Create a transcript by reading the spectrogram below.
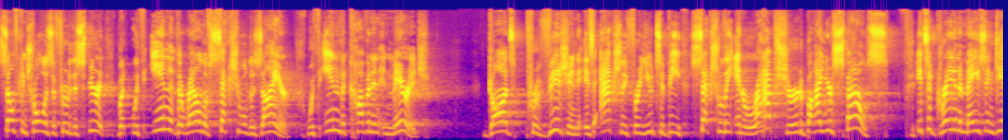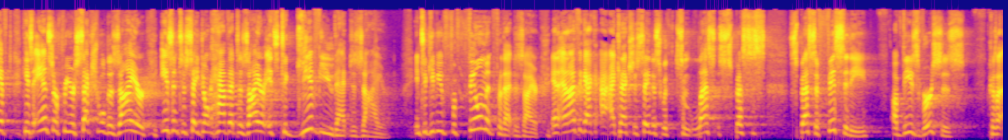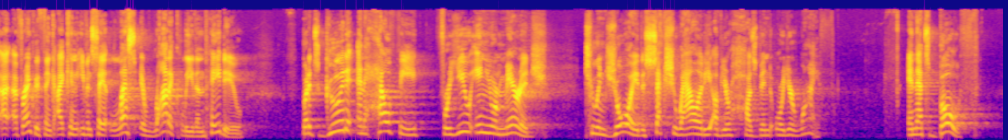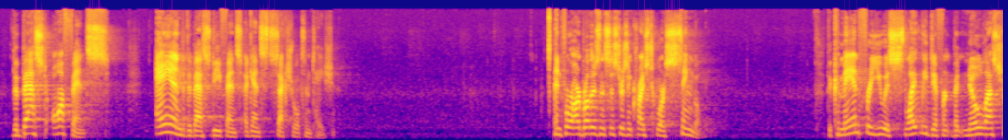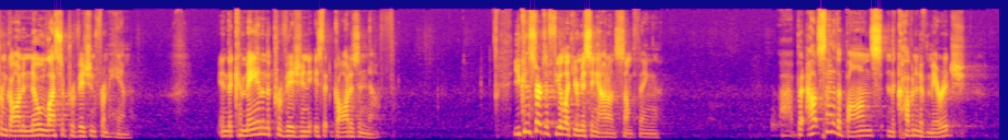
Self control is the fruit of the Spirit, but within the realm of sexual desire, within the covenant in marriage, God's provision is actually for you to be sexually enraptured by your spouse. It's a great and amazing gift. His answer for your sexual desire isn't to say, don't have that desire, it's to give you that desire and to give you fulfillment for that desire. And, and I think I, I, can actually say this with some less specificity of these verses because I, I frankly think I can even say it less erotically than they do. But it's good and healthy for you in your marriage to enjoy the sexuality of your husband or your wife. And that's both the best offense and the best defense against sexual temptation. And for our brothers and sisters in Christ who are single, the command for you is slightly different, but no less from God and no less a provision from Him. And the command and the provision is that God is enough. You can start to feel like you're missing out on something. Uh, but outside of the bonds and the covenant of marriage,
